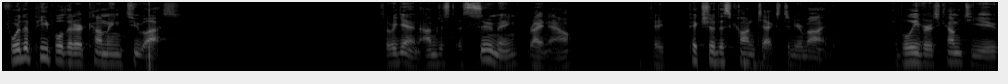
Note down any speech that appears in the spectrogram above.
for the people that are coming to us. So again, I'm just assuming right now, okay, picture this context in your mind. A believer has come to you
